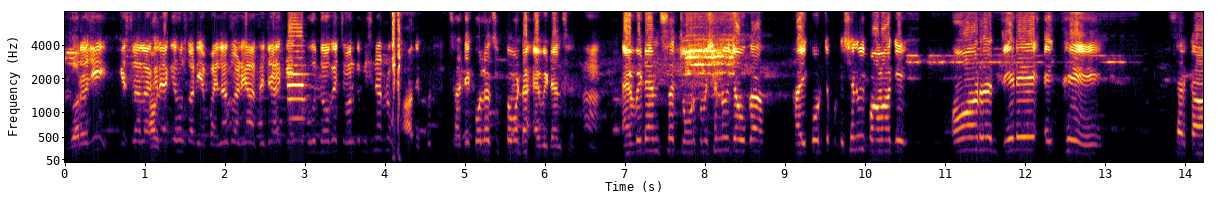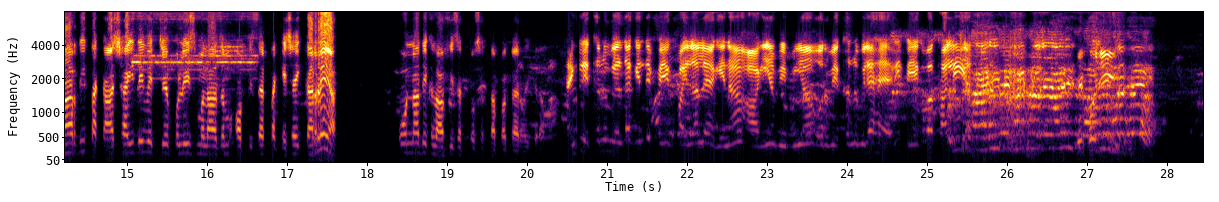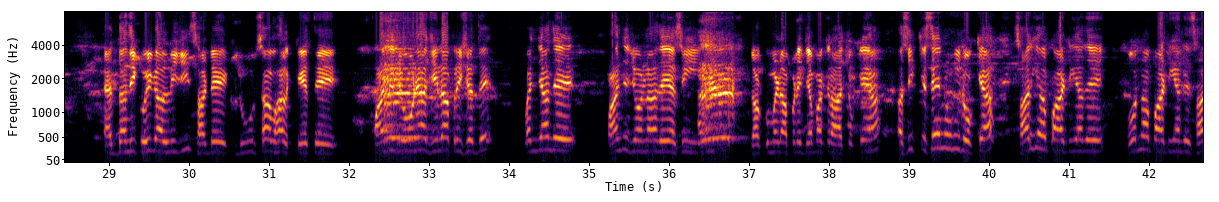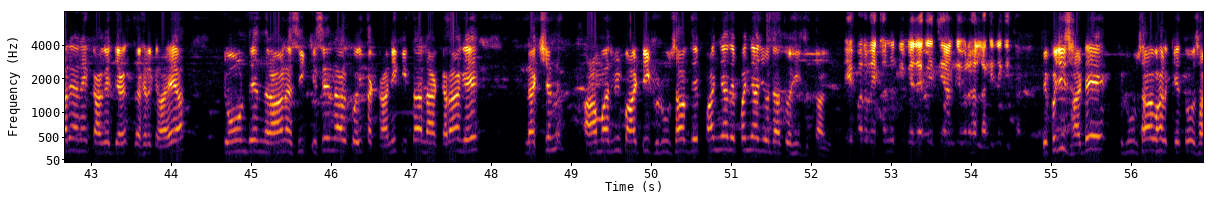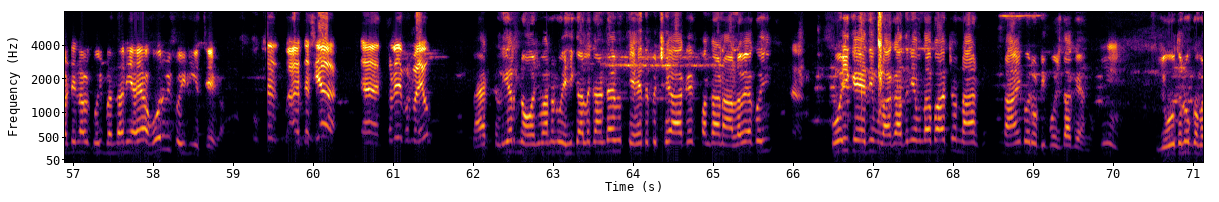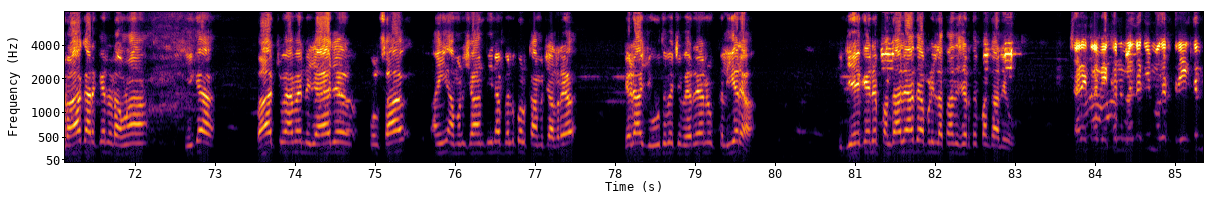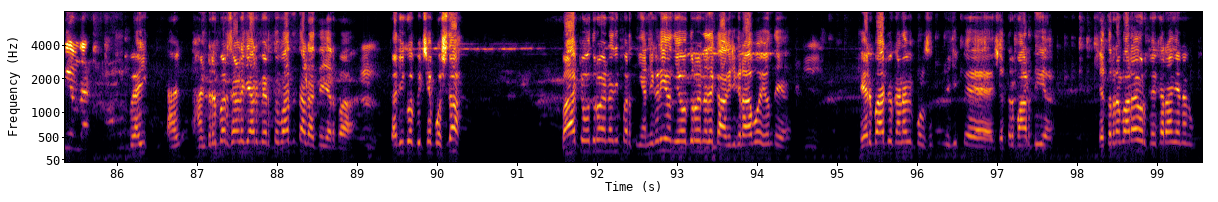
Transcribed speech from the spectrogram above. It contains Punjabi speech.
ਗੌਰਵ ਜੀ ਕਿਸ ਤਰ੍ਹਾਂ ਲੱਗ ਰਿਹਾ ਕਿ ਹੁਣ ਤੁਹਾਡੀਆਂ ਫਾਈਲਾਂ ਤੁਹਾਡੇ ਹੱਥ 'ਚ ਹੈ ਕਿ ਸਬੂਤ ਦੋਗੇ ਚੋਣ ਕਮਿਸ਼ਨਰ ਨੂੰ? ਆ ਦੇਖੋ ਜੀ, ਸਾਡੇ ਕੋਲ ਸਭ ਤੋਂ ਵੱਡਾ ਐਵੀਡੈਂਸ ਹੈ। ਹਾਂ। ਐਵੀਡੈਂਸ ਚੋਣ ਕਮਿਸ਼ਨ ਨੂੰ ਜਾਊਗਾ ਹਾਈ ਕੋਰਟ ਚ ਪਟੀਸ਼ਨ ਵੀ ਪਾਵਾਂਗੇ। ਔਰ ਜਿਹੜੇ ਇੱਥੇ ਸਰਕਾਰ ਦੀ ਧੱਕਾਸ਼ਾਹੀ ਦੇ ਵਿੱਚ ਪੁਲਿਸ ਮੁਲਾਜ਼ਮ ਆਫੀਸਰ ਧੱਕੇਸ਼ਾਹੀ ਕਰ ਰਹੇ ਆ ਉਹਨਾਂ ਦੇ ਖਿਲਾਫ ਹੀ ਸਖਤ ਤੋਂ ਸਖਤ ਆਪਾਂ ਕਾਰਵਾਈ ਕਰਾਂਗੇ। ਥੈਂਕ ਯੂ ਵੇਖਣ ਨੂੰ ਮਿਲਦਾ ਕਹਿੰਦੇ ਫੇਕ ਫਾਈਲਾਂ ਲੈ ਕੇ ਨਾ ਆ ਗਈਆਂ ਬੀਬੀਆਂ ਔਰ ਵੇਖਣ ਨੂੰ ਮਿਲਿਆ ਹੈ ਵੀ ਫੇਕ ਵਾ ਖਾਲੀ ਆ। ਦੇਖੋ ਜੀ ਐਦਾਂ ਦੀ ਕੋਈ ਗੱਲ ਨਹੀਂ ਜੀ। ਸਾਡੇ ਖਡੂਰ ਸਾਹਿਬ ਹਲਕੇ ਤੇ ਪੰਜ ਜ਼ੋਨ ਆ ਜ਼ਿਲ੍ਹਾ ਪ੍ਰੀਸ਼ਦ ਦੇ। ਪੰਜਾਂ ਦੇ ਪੰਜ ਜ਼ੋਨਾਂ ਦੇ ਅਸੀਂ ਡਾਕੂਮੈਂਟ ਆਪਣੇ ਜਮ੍ਹਾਂ ਕਰਾ ਚੁੱਕੇ ਆ ਅਸੀਂ ਕਿਸੇ ਨੂੰ ਨਹੀਂ ਰੋਕਿਆ। ਸਾਰੀਆਂ ਪਾਰਟੀਆਂ ਦੇ ਹੋਰਨਾਂ ਪਾਰਟੀਆਂ ਦੇ ਸਾਰਿਆਂ ਨੇ ਕਾਗਜ਼ ਦਾਖਲ ਕਰਾਏ ਆ। ਚੋਣ ਦੇ ਦੌਰਾਨ ਅਸੀਂ ਕਿਸੇ ਨਾਲ ਕੋਈ ਧੱਕਾ ਨਹੀਂ ਕੀਤਾ ਨਾ ਕਰਾਂਗੇ। ਇਲੈਕਸ਼ਨ ਆਮ ਆਦਮੀ ਪਾਰਟੀ ਖਡੂਰ ਸਾਹਿਬ ਦੇ ਪੰਜਾਂ ਦੇ ਪੰਜਾਂ ਜ਼ੋਨਾਂ ਤੋਂ ਹੀ ਜਿੱਤਾਂਗੇ। ਇਹ ਪਰ ਵੇਖਣ ਨੂੰ ਕੀ ਮਿਲਿਆ ਕਿ ਇੱਥੇ ਆਣ ਕੇ ਫਿਰ ਹੱਲਾ ਕਿਹਨੇ ਕੀਤਾ? ਦੇਖੋ ਜੀ ਸਾਡੇ ਖਡੂਰ ਸਾਹਿਬ ਹਲਕੇ ਤੋਂ ਸਾਡੇ ਨਾਲ ਕੋਈ ਬੰਦਾ ਨਹੀਂ ਆਇਆ ਹੋਰ ਵੀ ਕੋਈ ਨਹੀਂ ਇੱਥੇ ਹੈਗਾ। ਅਹ ਦੱਸਿਆ ਥੋੜੇ ਫਰਮਾਇਓ। ਮੈਂ ਕਲੀਅਰ ਨੌਜਵਾਨਾਂ ਨੂੰ ਇਹੀ ਗੱਲ ਕਹਿੰਦਾ ਵੀ ਕਿਸੇ ਦੇ ਪਿੱਛੇ ਆ ਕੇ ਪੰਗਾ ਨਾ ਲਵੇ ਕੋਈ। ਕੋਈ ਕਿਸੇ ਦੀ ਮੁਲਾਕਾਤ ਨਹੀਂ ਆਉਂਦਾ ਬਾਅਦ ਚੋਂ ਨਾ ਨਾ ਹੀ ਕੋਈ ਰੋਟੀ ਪੁੱਛਦਾ ਕਿਸੇ ਨੂੰ। ਯੂਥ ਨੂੰ ਗਮਰਾਹ ਕਰਕੇ ਲੜਾਉਣਾ ਠੀਕ ਆ? ਬਾਅਦ ਚੋਂ ਐਵੇਂ ਨਜਾਇਜ਼ ਪੁਲਸਾ ਅਸੀਂ ਅਮਨ ਸ਼ਾਂਤੀ ਨਾਲ ਬਿਲਕੁਲ ਕੰਮ ਚੱਲ ਰਿਹਾ। ਜਿਹੜਾ ਯੂਥ ਵਿੱਚ ਫਿਰ ਰਿਹਾ ਨੂੰ ਕਲੀਅਰ ਆ। ਕਿ ਜੇ ਕਿਸੇ ਨੇ ਪੰਗਾ ਲਿਆ ਤਾਂ ਆਪਣੀ ਲੱਤਾਂ ਦੇ ਸਿਰ ਤੇ ਪੰਗਾ ਲਿਓ। ਸਾਰੇ ਤਰ੍ਹਾਂ ਵੇਖਣ ਨੂੰ ਮਿਲਦਾ ਕਿ ਮਗਰ ਤਰੀਕ ਤੇ ਵੀ ਆਉਂਦਾ? ਭਾਈ 100% ਯਾਰ ਮੇਰੇ ਤੋਂ ਵੱਧ ਤੁਹਾਡਾ ਤਜਰਬਾ। ਕਦੀ ਕੋਈ ਪਿੱਛੇ ਪੁੱਛਦਾ? ਬਾਅਦ ਚ ਉਧਰੋਂ ਇਹਨਾਂ ਦੀ ਭਰਤੀਆਂ ਨਿਕਲੀ ਹੁੰਦੀਆਂ ਉਧਰੋਂ ਇਹਨਾਂ ਦੇ ਕਾਗਜ਼ ਖਰਾਬ ਹੋਏ ਹੁੰਦੇ ਆ। ਫਿਰ ਬਾਅਦ ਚੋਂ ਕਹਿਣਾ ਵੀ ਪੁਲਿਸ ਛਿੱਤਰ ਮਾਰਦੀ ਆ। ਛਿੱਤਰ ਨਾ ਮਾਰਾ ਹੋਰ ਕੀ ਕਰਾਂਗੇ ਇਹਨਾਂ ਨੂੰ?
